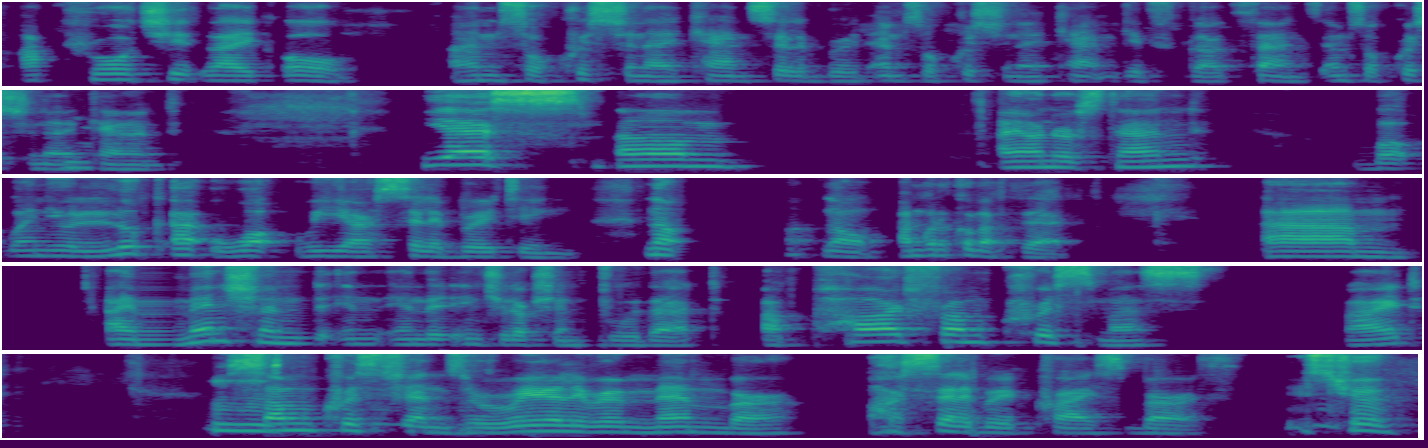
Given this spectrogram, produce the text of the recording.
approach it like, oh, I'm so Christian, I can't celebrate. I'm so Christian, I can't give God thanks. I'm so Christian, I mm. can't. Yes, um, I understand. But when you look at what we are celebrating, no, no, I'm going to come back to that. Um, I mentioned in, in the introduction to that apart from Christmas, right? Mm-hmm. Some Christians really remember or celebrate Christ's birth. It's true.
